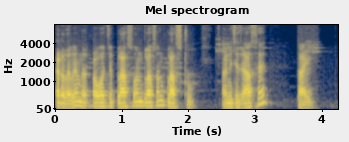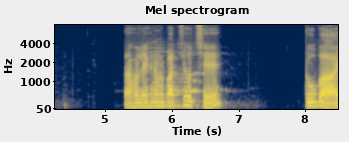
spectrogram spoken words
কাটা যাবে। আমরা পাবো হচ্ছে plus one plus one plus two আর নিচে যা আছে, তাই। তাহলে এখানে আমরা পাচ্ছি হচ্ছে two by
